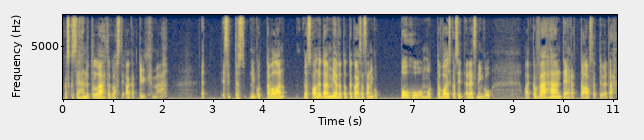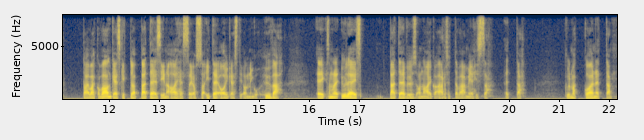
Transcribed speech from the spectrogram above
koska sehän nyt on lähtökohtaisesti aika tyhmää. Et, ja sitten jos niin kuin, tavallaan, jos on jotain mieltä, totta kai saa niin kuin, puhua, mutta voisiko sitten edes niin kuin, vaikka vähän tehdä taustatyötä tai vaikka vaan keskittyä pätee siinä aiheessa, jossa itse oikeasti on niin kuin, hyvä. Ei, semmoinen yleispätevyys on aika ärsyttävää miehissä, että kyllä mä koen, että –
